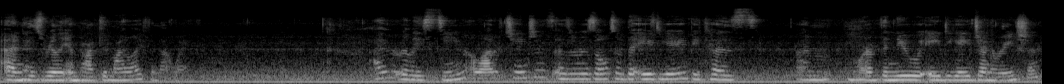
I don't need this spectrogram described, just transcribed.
and has really impacted my life in that way. I haven't really seen a lot of changes as a result of the ADA because I'm more of the new ADA generation,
